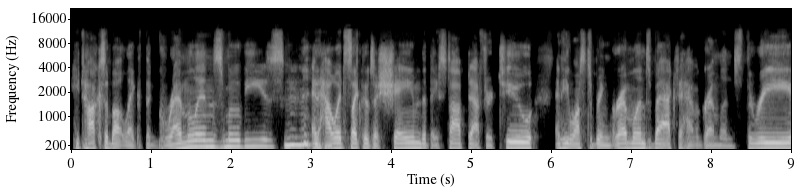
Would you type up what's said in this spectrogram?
he talks about like the Gremlins movies and how it's like there's a shame that they stopped after two, and he wants to bring Gremlins back to have a Gremlins three.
